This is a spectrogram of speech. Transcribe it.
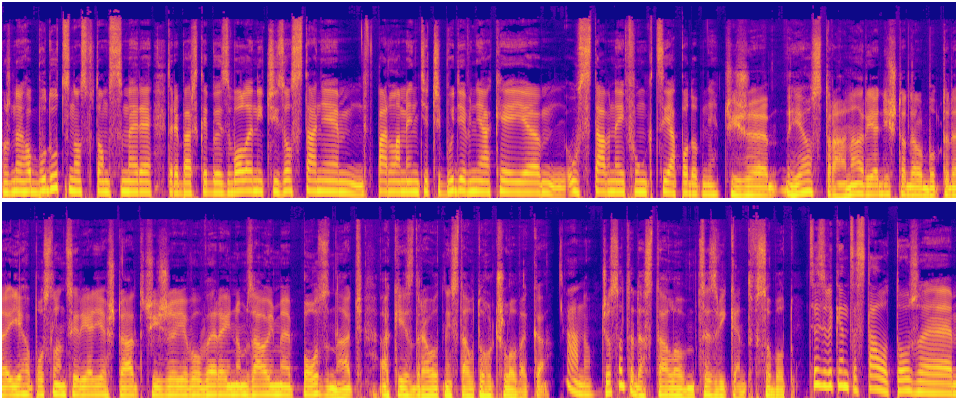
možno jeho budúcnosť v tom smere, treba keď bude zvolený, či zostane v parlamente, či bude v nejakej ústavnej funkcii a podobne. Čiže jeho strana riadi štát, alebo teda jeho poslanci riadia štát, čiže je vo verejnom záujme poznať, aký je zdravotný stav toho človeka. Áno. Čo sa teda stalo cez víkend v sobotu? Cez víkend sa stalo to, že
